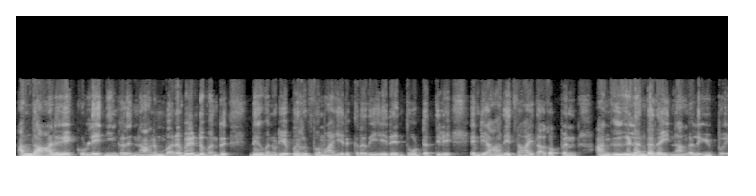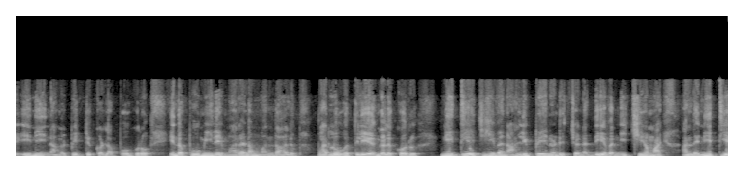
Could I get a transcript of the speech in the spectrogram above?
அந்த ஆளுகைக்குள்ளே நீங்களும் நானும் வர வேண்டும் என்று தேவனுடைய விருப்பமாய் இருக்கிறது. ஏதேன் தோட்டத்திலே என்ற ஆதி தாய் தகப்பன் அங்கு இழந்ததை நாங்கள் இப்ப இனி நாங்கள் பெற்றுக்கொள்ளப் போகிறோம். இந்த பூமியிலே மரணம் வந்தாலும் பரலோகத்திலே எங்களுக்கு ஒரு நித்திய ஜீவன் அளிப்பேன் என்று சொன்ன தேவன் நிச்சயமாய் அந்த நித்திய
